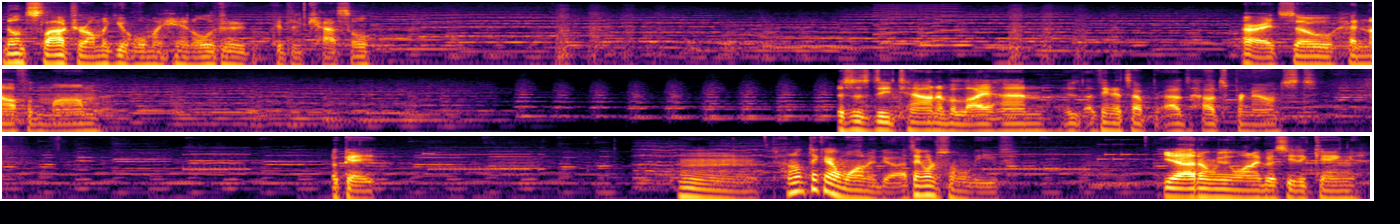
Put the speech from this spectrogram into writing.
Don't slouch or I'll make you hold my hand all over to the castle. Alright, so heading off with Mom. This is the town of Aliahan. I think that's how, how it's pronounced. Okay. Hmm. I don't think I want to go. I think I just want to leave. Yeah, I don't really want to go see the king.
